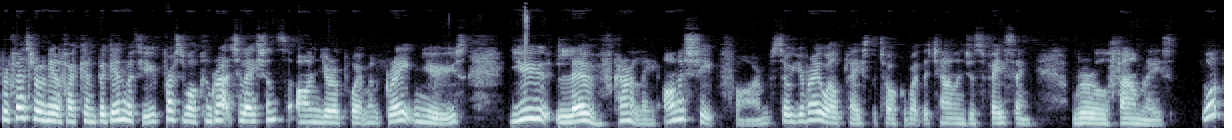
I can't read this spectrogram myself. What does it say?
Professor O'Neill, if I can begin with you. First of all, congratulations on your appointment. Great news. You live currently on a sheep farm, so you're very well placed to talk about the challenges facing rural families. What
